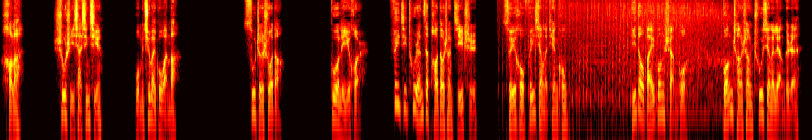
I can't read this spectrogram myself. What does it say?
好了，收拾一下心情，我们去外国玩吧。”苏哲说道。过了一会儿，飞机突然在跑道上疾驰，随后飞向了天空。一道白光闪过，广场上出现了两个人。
